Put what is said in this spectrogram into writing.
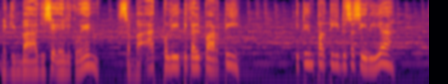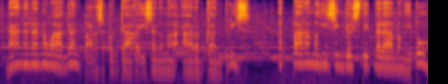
Naging bahagi si Eli Cohen sa Baat Political Party. Ito yung partido sa Syria na nananawagan para sa pagkakaisa ng mga Arab countries at para maging single state na lamang ito.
